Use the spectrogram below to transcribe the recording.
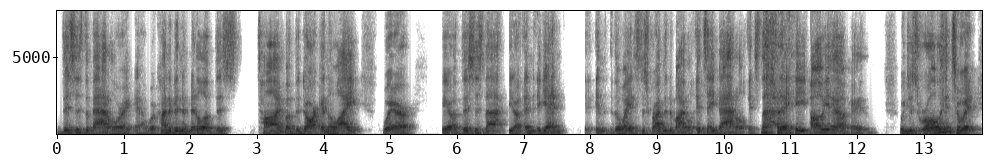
this is the battle right now. We're kind of in the middle of this time of the dark and the light where, you know, this is that, you know, and again, in the way it's described in the Bible. It's a battle. It's not a, oh, yeah, okay. We just roll into it.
